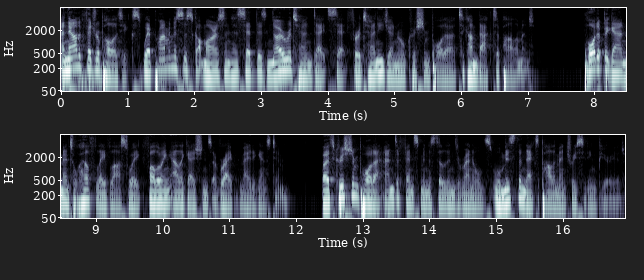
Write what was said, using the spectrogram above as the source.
And now to federal politics, where Prime Minister Scott Morrison has said there's no return date set for Attorney General Christian Porter to come back to Parliament. Porter began mental health leave last week following allegations of rape made against him. Both Christian Porter and Defence Minister Linda Reynolds will miss the next parliamentary sitting period.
